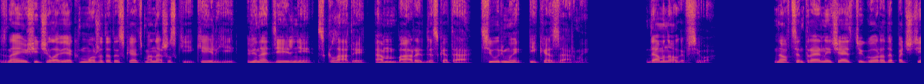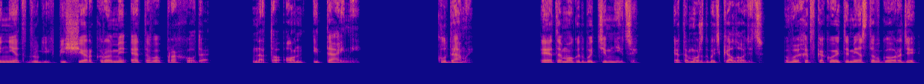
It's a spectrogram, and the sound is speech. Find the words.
Знающий человек может отыскать монашеские кельи, винодельни, склады, амбары для скота, тюрьмы и казармы. Да много всего. Но в центральной части города почти нет других пещер, кроме этого прохода. На то он и тайный. Куда мы? Это могут быть темницы. Это может быть колодец. Выход в какое-то место в городе.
